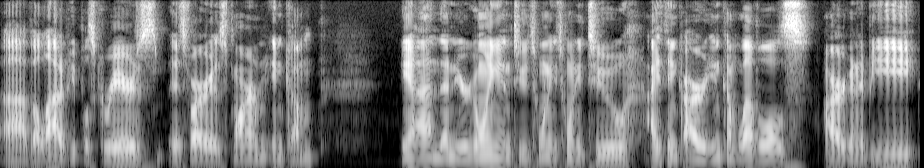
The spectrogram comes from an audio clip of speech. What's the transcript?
of a lot of people's careers as far as farm income. And then you're going into 2022. I think our income levels are going to be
